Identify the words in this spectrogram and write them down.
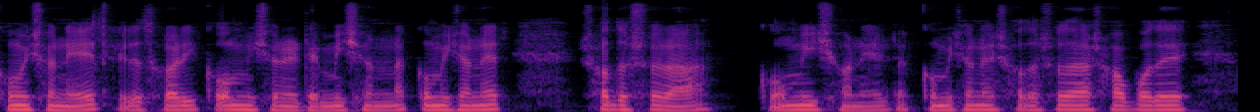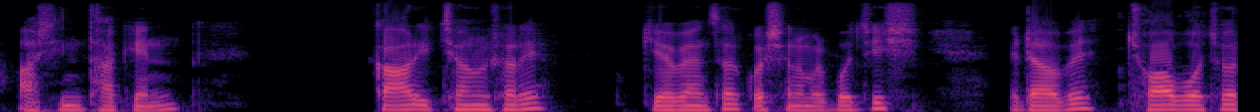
কমিশনের সরি কমিশন এটা মিশন না, কমিশনের সদস্যরা, কমিশনের কমিশনের সদস্যরা শপথে আসীন থাকেন। কার ইচ্ছা অনুসারে? কি হবে অ্যান্সার কোয়েশ্চেন নাম্বার পঁচিশ। এটা হবে ছ বছর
